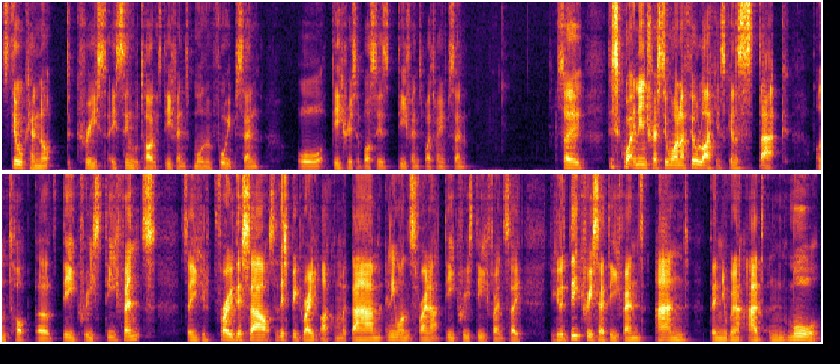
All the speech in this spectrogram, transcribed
still cannot decrease a single target's defense more than 40% or decrease a boss's defense by 20%. So this is quite an interesting one. I feel like it's going to stack on top of decreased defense. So you could throw this out. So this would be great like on Madame. Anyone that's thrown out decreased defense. So you're going to decrease their defense and then you're going to add more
